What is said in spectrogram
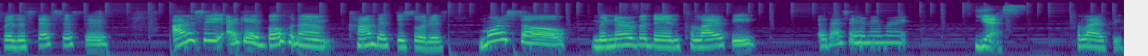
for the stepsisters, honestly, I gave both of them conduct disorders. More so Minerva than Calliope. Did I say her name right? Yes. Calliope.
